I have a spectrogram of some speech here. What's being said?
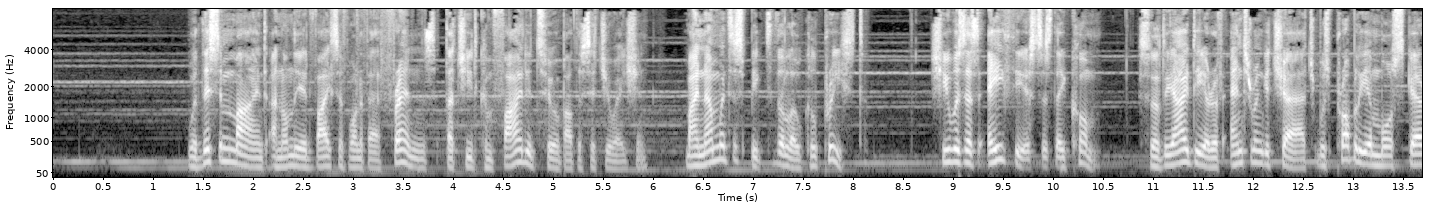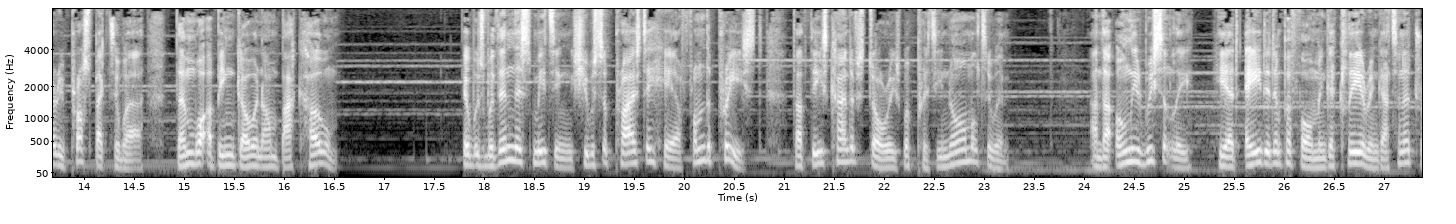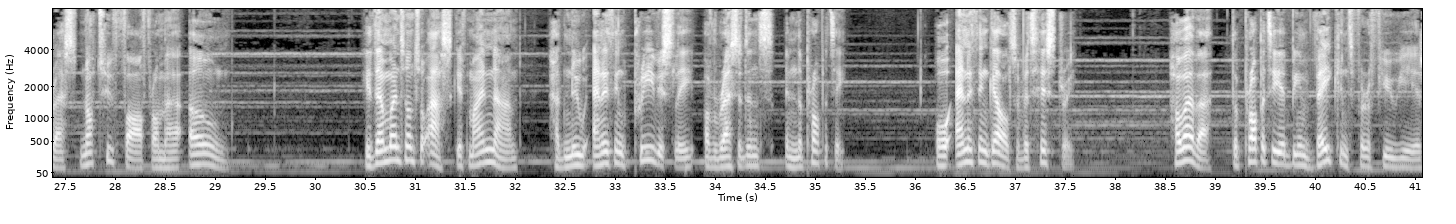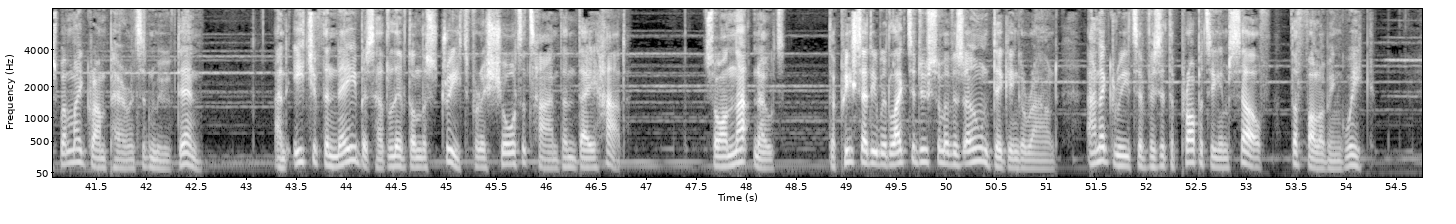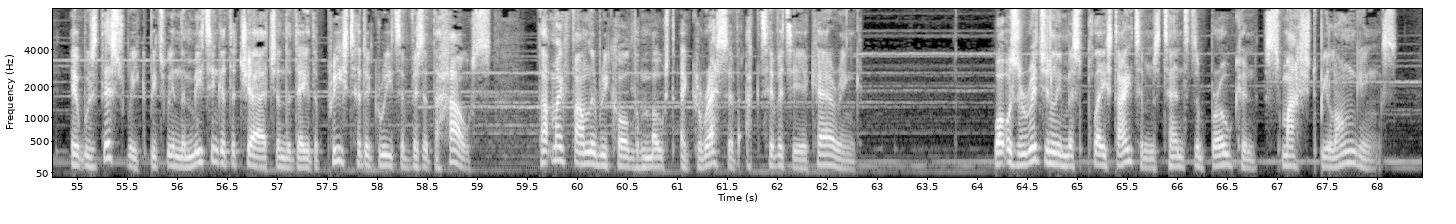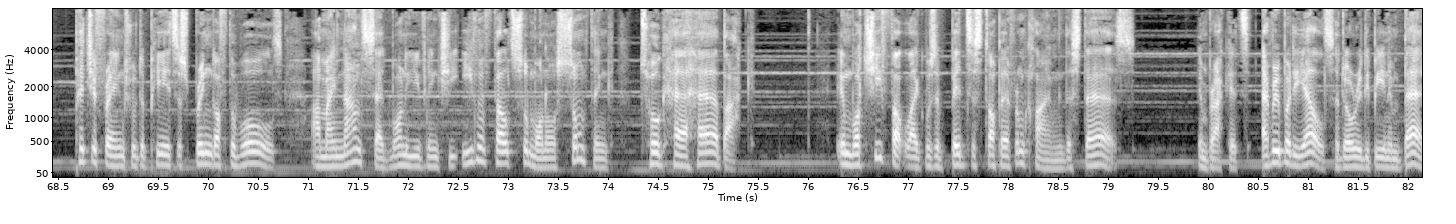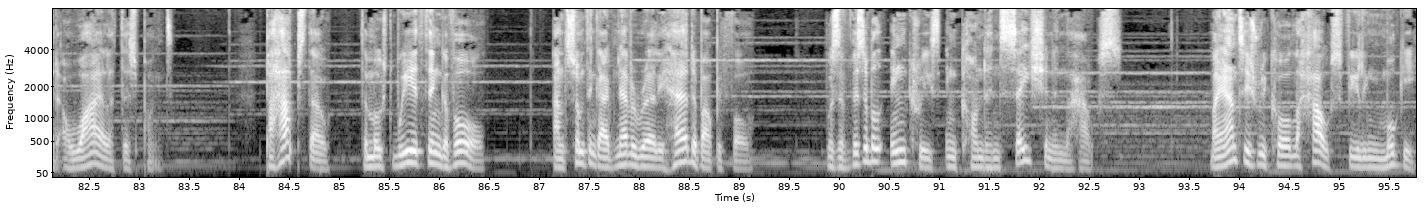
With this in mind, and on the advice of one of her friends that she'd confided to about the situation, my nan went to speak to the local priest. She was as atheist as they come, so the idea of entering a church was probably a more scary prospect to her than what had been going on back home. It was within this meeting she was surprised to hear from the priest that these kind of stories were pretty normal to him, and that only recently he had aided in performing a clearing at an address not too far from her own. He then went on to ask if my nan had knew anything previously of residents in the property, or anything else of its history. However, the property had been vacant for a few years when my grandparents had moved in, and each of the neighbours had lived on the street for a shorter time than they had. So, on that note, the priest said he would like to do some of his own digging around and agreed to visit the property himself the following week. It was this week between the meeting at the church and the day the priest had agreed to visit the house that my family recalled the most aggressive activity occurring. What was originally misplaced items turned into broken, smashed belongings. Picture frames would appear to spring off the walls, and my nan said one evening she even felt someone or something tug her hair back, in what she felt like was a bid to stop her from climbing the stairs. In brackets, everybody else had already been in bed a while at this point. Perhaps, though, the most weird thing of all, and something I've never really heard about before, was a visible increase in condensation in the house. My aunties recall the house feeling muggy,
